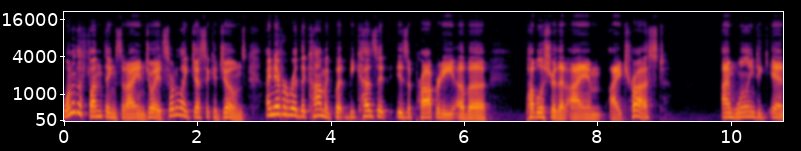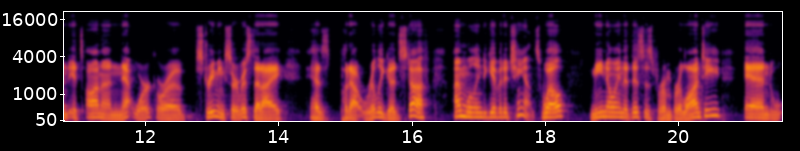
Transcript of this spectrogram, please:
one of the fun things that I enjoy, it's sort of like Jessica Jones. I never read the comic, but because it is a property of a publisher that I am I trust, I'm willing to and it's on a network or a streaming service that I has put out really good stuff, I'm willing to give it a chance. Well, me knowing that this is from Berlanti and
